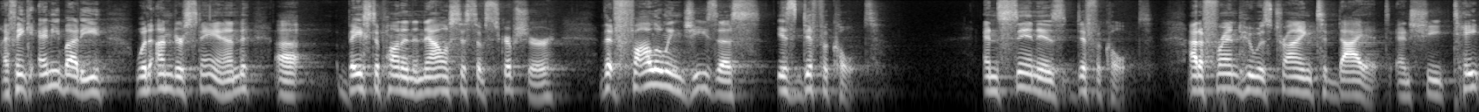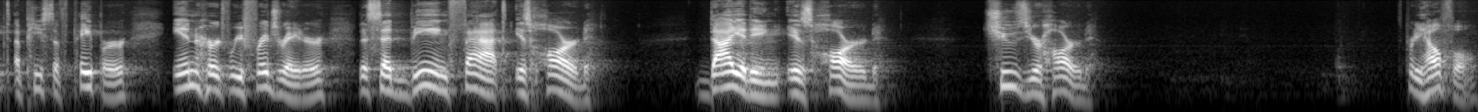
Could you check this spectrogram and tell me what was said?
I think anybody would understand, uh, based upon an analysis of Scripture, that following Jesus is difficult and sin is difficult. I had a friend who was trying to diet, and she taped a piece of paper in her refrigerator that said, Being fat is hard. Dieting is hard. Choose your hard. It's pretty helpful.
